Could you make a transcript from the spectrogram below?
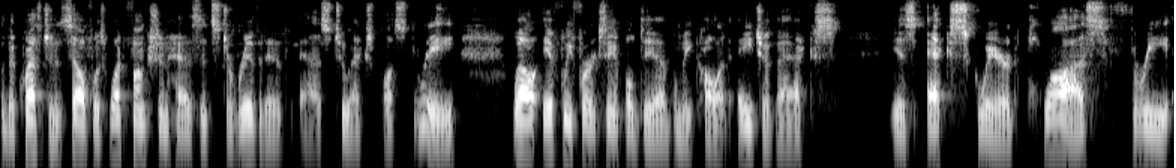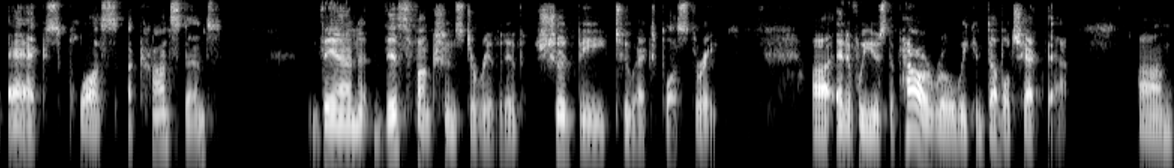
the question itself was what function has its derivative as 2x plus 3? Well, if we, for example, did, let me call it h of x, is x squared plus 3x plus a constant, then this function's derivative should be 2x plus 3. Uh, and if we use the power rule, we can double check that. Um,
